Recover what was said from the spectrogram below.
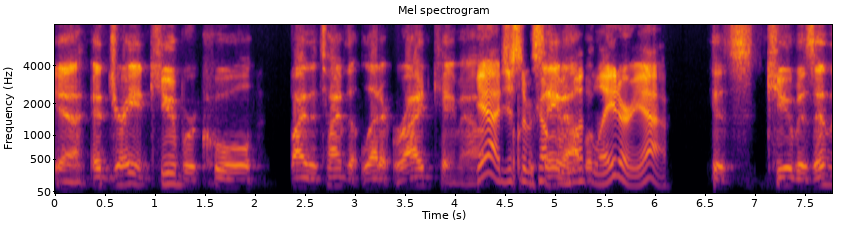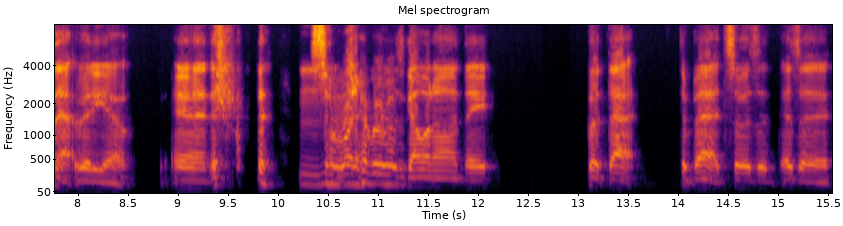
yeah, and Dre and Cube were cool by the time that Let It Ride came out. yeah, just a couple of months album, later, yeah. because Cube is in that video, and Mhm. so whatever was going on, they put that to bed. So as a as a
